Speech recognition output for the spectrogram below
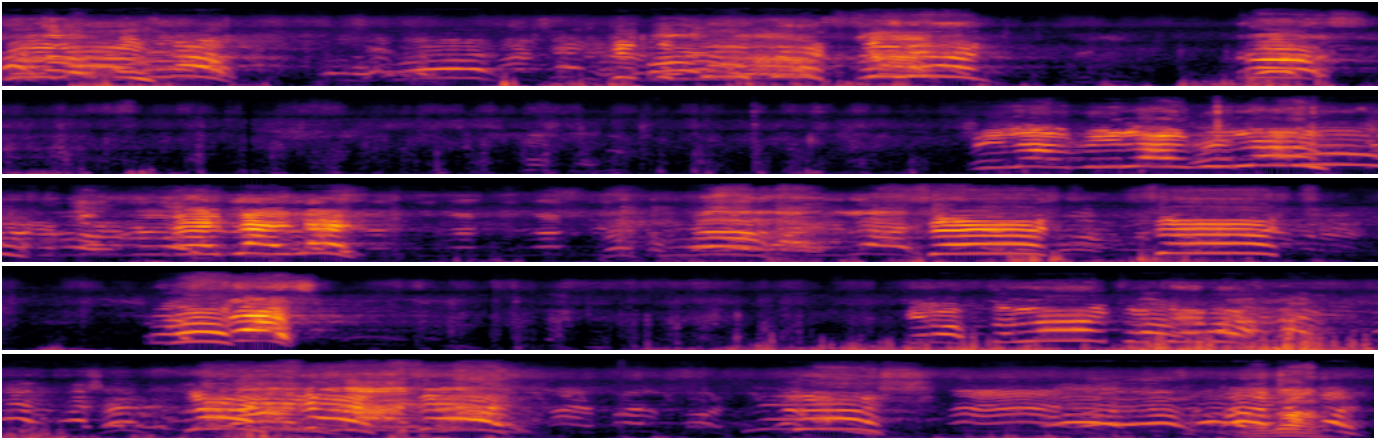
Reload. Get the ball back, Dylan. Reload, reload, reload. Lay, lay, lay. Set, set. Rush. Get off the line, whatever. Line, set, set. Rush. Well done.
